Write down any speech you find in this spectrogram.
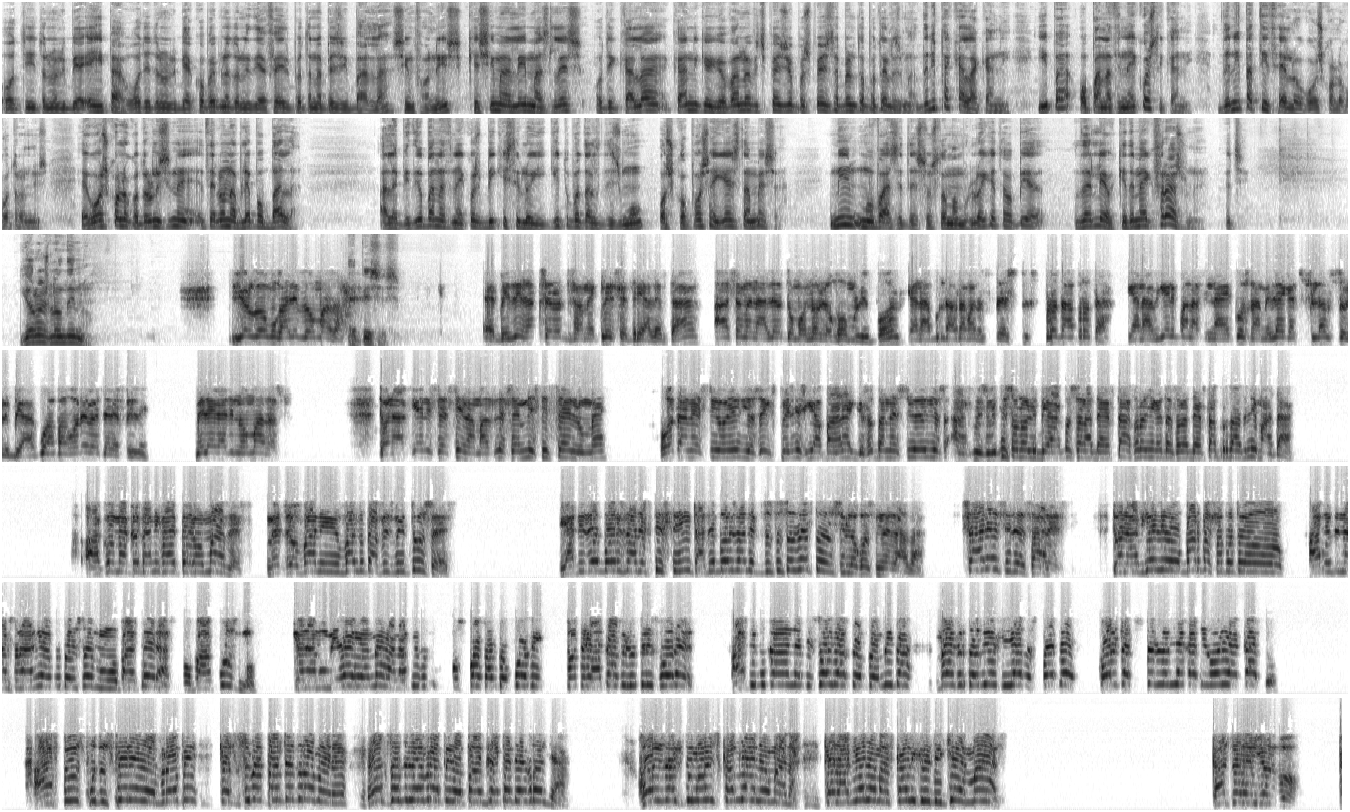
ότι τον Ολυμπιακό. Ε, είπα εγώ ότι τον Ολυμπιακό πρέπει να τον ενδιαφέρει πρώτα να παίζει μπάλα. Συμφωνείς. Και σήμερα λέει, μας λες ότι καλά κάνει και ο Γιωβάνοβιτς παίζει όπως παίζει, θα παίρνει το αποτέλεσμα. Δεν είπα καλά κάνει. Είπα ο Παναθηναϊκός τι κάνει. Δεν είπα τι θέλω εγώ ω κολοκοτρόνη. Εγώ ω κολοκοτρόνη θέλω να βλέπω μπάλα. Αλλά επειδή ο Παναθηναϊκός μπήκε στη λογική του πρωταθλητισμού, ο σκοπός αγιάζει τα μέσα. Μην μου βάζετε στο στόμα μου λόγια τα οποία δεν λέω και δεν με εκφράζουν. Έτσι. Γιώργος Λονδίνο. Γιώργο μου, καλή εβδομάδα. Επίσης. Επειδή θα ξέρω ότι θα με κλείσει σε τρία λεπτά, άσε με να λέω το μονόλογό μου λοιπόν για να μπουν τα πράγματα στη θέση τους. Πρώτα-πρώτα, για να βγαίνει Παναθηναϊκός να μιλάει για τους φιλάδου του Ολυμπιακού, απαγορεύεται ρε φίλε. Μιλάει για την ομάδα σου. Το να βγαίνεις εσύ να μας λες εμείς τι θέλουμε, όταν εσύ ο ίδιος έχεις μιλήσει για παράγκες, όταν εσύ ο ίδιος αμφισβητείς τον Ολυμπιακό 47 χρόνια για τα 47 πρωταθλήματα. Ακόμα και όταν είχα υπερομάδες. Με Τζοβάνι Βάλτο τα αμφισβητούσες. Γιατί δεν μπορείς να δεχτεί τη ήττα, δεν μπορείς να δεχτεί το δεύτερο σύλλογο στην Ελλάδα. Σ' αρέσει ή δεν σ' αρέσει; Το να βγαίνει ο Μπάρμπας από, το, από την Αυστραλία που τον σέβομαι, ο πατέρας, ο παππούς μου, και να μου μιλάει εμένα, να πει που σπάσαν το πόδι του τριαντάφυλλου τρεις φορές. Αυτοί που κάνανε επεισόδια από το 70 μέχρι το 2005 χωρίς να τους στείλουν μια κατηγορία κάτω. Αυτούς που τους πήρε η Ευρώπη και τους είπε πάντε δρόμερε, έξω από την Ευρώπη, ο Πάγκ για πέντε χρόνια. Χωρίς να έχει τιμωρήσει καμιά άλλη ομάδα. Και να βγαίνει να μας κάνει κριτική εμάς. Κάτσε ρε Γιώργο.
